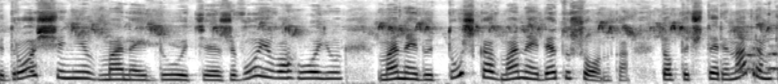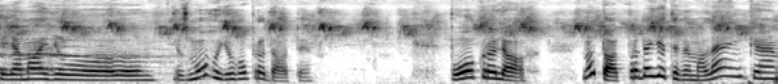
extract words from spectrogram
підрощені, в мене йдуть живою вагою, в мене йдуть тушка, в мене йде тушонка. Тобто чотири напрямки я маю е, змогу його продати. По кролях. Ну так, продаєте ви маленьке,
